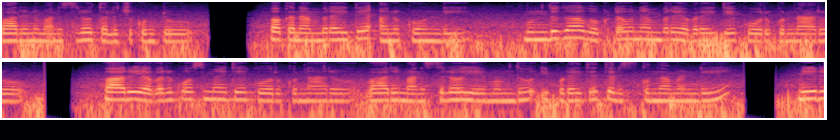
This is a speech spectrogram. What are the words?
వారిని మనసులో తలుచుకుంటూ ఒక నెంబర్ అయితే అనుకోండి. ముందుగా ఒకటవ నెంబర్ ఎవరైతే కోరుకున్నారో వారు ఎవరి కోసమైతే కోరుకున్నారో వారి మనసులో ఏముందో ఇప్పుడైతే తెలుసుకుందామండి. మీరు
